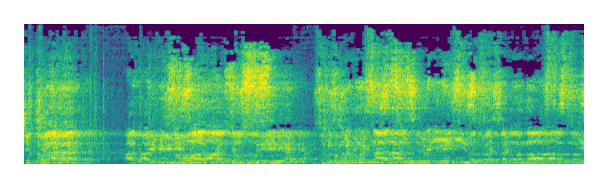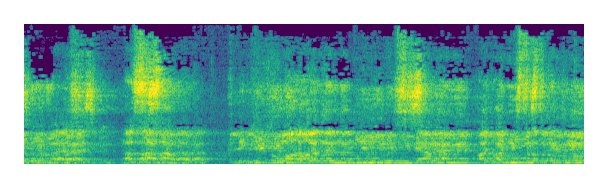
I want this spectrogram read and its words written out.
Четверте. Активізувати зусилля з гармонізації українського законодавства з європейським. Насамперед, ліквідувати надмірні схеми адміністративного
